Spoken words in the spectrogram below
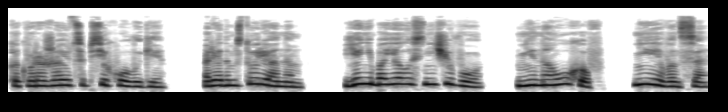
как выражаются психологи. Рядом с Торианом я не боялась ничего, ни Наухов, ни Эванса,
